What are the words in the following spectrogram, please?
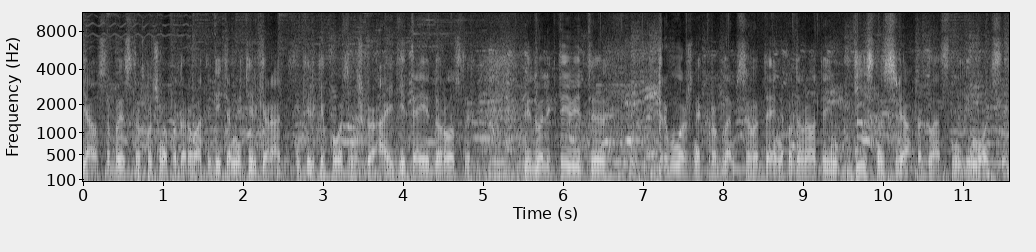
я особисто хочемо подарувати дітям не тільки радість, не тільки посмішку, а й дітей і дорослих, відволікти від е, тривожних проблем сьогодення, подарувати їм дійсно свято, класні емоції.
